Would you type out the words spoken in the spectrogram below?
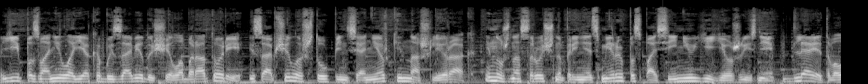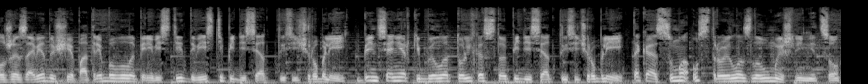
Ей позвонила якобы заведующая лаборатории и сообщила, что у пенсионерки нашли рак и нужно срочно принять меры по спасению ее жизни. Для этого уже заведующая потребовала перевести 250 тысяч тысяч рублей. У пенсионерки было только 150 тысяч рублей. Такая сумма устроила злоумышленницу.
